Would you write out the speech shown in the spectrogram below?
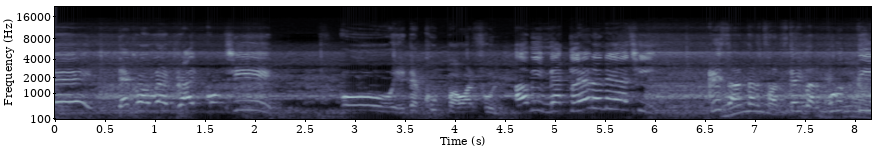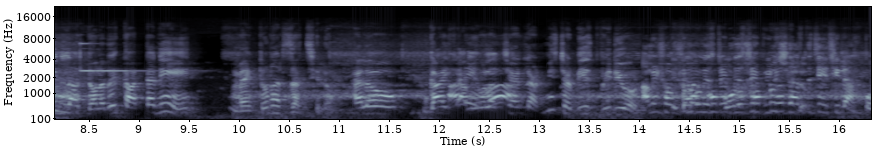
এই দেখো আমরা ড্রাইভ করছি। ও এটা খুব পাওয়ারফুল আমি ম্যাকল্যারেনে আছি। ক্রিস আর তার সাবস্ক্রাইবার পুরো তিন লাখ ডলারের কার্ডটা নিয়ে ম্যাকডোনাল্ডস যাচ্ছিল। হ্যালো গাইস আরে আমি হলাম বাহ। চ্যান্ডলার মিস্টার বিস্ট ভিডিও আমি সবসময় মিস্টার বিস্টের ভিডিওতে আসতে চেয়েছিলাম। ও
